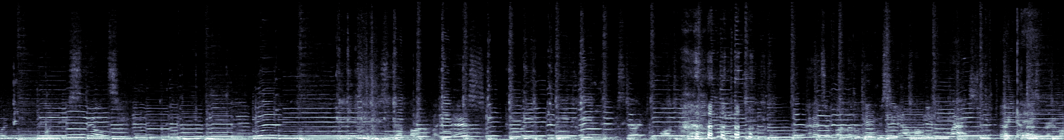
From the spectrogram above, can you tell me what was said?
When these stilts, you step on them like this. You start to walk around. and it's a fun little game to see how long you can last. I can't Okay.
